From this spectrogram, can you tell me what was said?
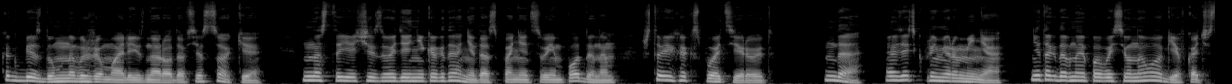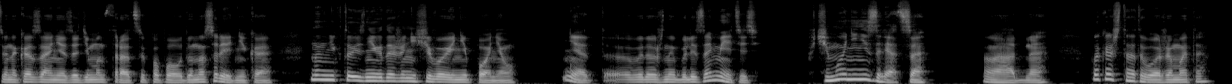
как бездумно выжимали из народа все соки. Настоящий злодей никогда не даст понять своим подданным, что их эксплуатируют. Да, взять, к примеру, меня. Не так давно я повысил налоги в качестве наказания за демонстрацию по поводу наследника, но никто из них даже ничего и не понял. Нет, вы должны были заметить. Почему они не злятся? Ладно, Пока что отложим это.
